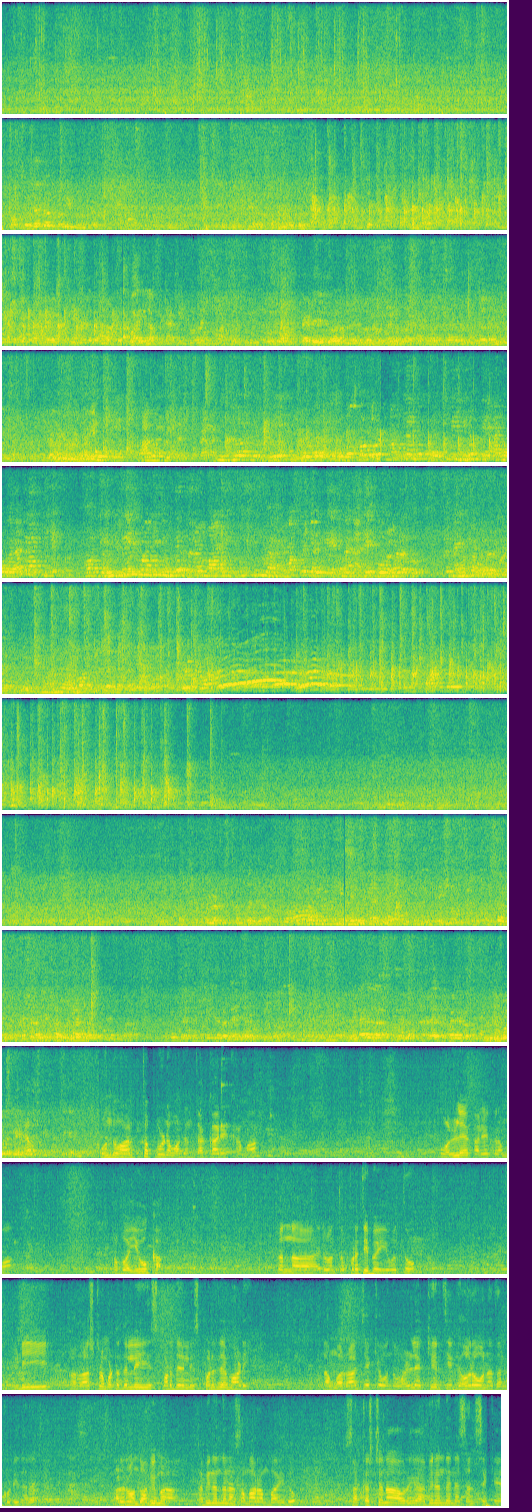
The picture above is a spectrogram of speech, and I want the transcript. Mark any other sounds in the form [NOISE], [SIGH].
ಒಂದು ಅರ್ಥಪೂರ್ಣವಾದಂಥ ಕಾರ್ಯಕ್ರಮ. ಒಳ್ಳೆಯ ಕಾರ್ಯಕ್ರಮ. ಒಬ್ಬ ಯುವಕ ತನ್ನ ಇರುವಂಥ ಪ್ರತಿಭೆ ಇವತ್ತು ಇಡೀ ರಾಷ್ಟ್ರ ಮಟ್ಟದಲ್ಲಿ ಸ್ಪರ್ಧೆಯಲ್ಲಿ ಸ್ಪರ್ಧೆ ಮಾಡಿ ನಮ್ಮ ರಾಜ್ಯಕ್ಕೆ ಒಂದು ಒಳ್ಳೆಯ ಕೀರ್ತಿ, ಗೌರವವನ್ನು ತಂದುಕೊಟ್ಟಿದ್ದಾರೆ. ಅದರ ಒಂದು ಅಭಿಮ, ಅಭಿನಂದನಾ ಸಮಾರಂಭ ಇದು. ಸಾಕಷ್ಟು ಜನ ಅವರಿಗೆ ಅಭಿನಂದನೆ ಸಲ್ಲಿಸೋಕ್ಕೆ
